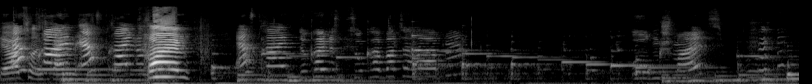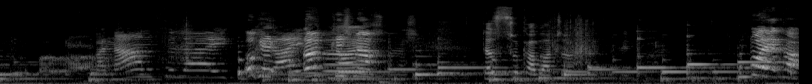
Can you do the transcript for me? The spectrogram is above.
Ja, Erst rein, rein. erst rein. Rein. Bananen vielleicht. Okay, Seife. und ich mach. Das ist Zuckerwatte. Boah, lecker.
